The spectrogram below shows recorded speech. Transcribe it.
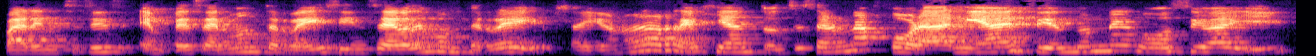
paréntesis, empecé en Monterrey sin ser de Monterrey, o sea, yo no era regia, entonces era una foránea haciendo un negocio ahí,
